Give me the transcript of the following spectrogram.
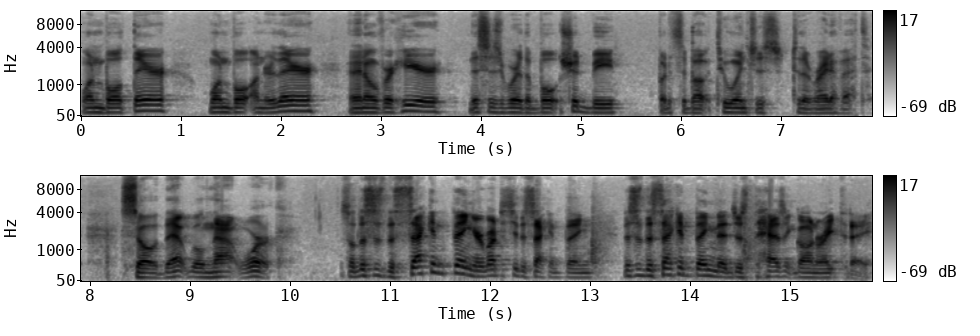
one bolt there, one bolt under there, and then over here, this is where the bolt should be, but it's about two inches to the right of it. So that will not work. So this is the second thing, you're about to see the second thing. This is the second thing that just hasn't gone right today.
